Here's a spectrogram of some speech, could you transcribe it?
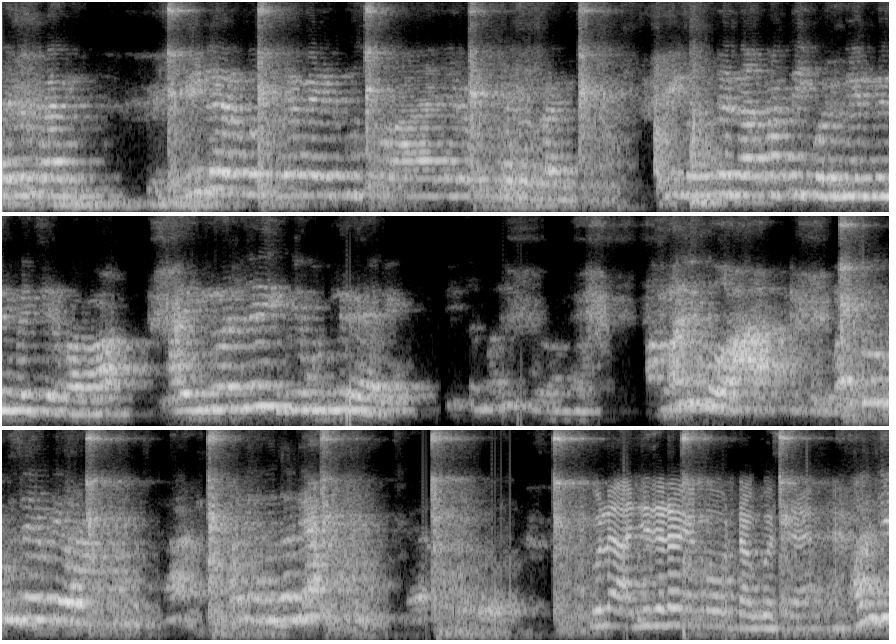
தெரியல friends. வீட்டுல friends. வீட்டுல விட்டு இருந்தா கொண்டு மீன் மீன் வச்சிருப்பாங்க. அது இங்க வந்து இப்படி விட்டுருக்காரு மல்லிப்பூ தானே உள்ள அஞ்சு தடவை எங்க விட்டான் குசு அஞ்சு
